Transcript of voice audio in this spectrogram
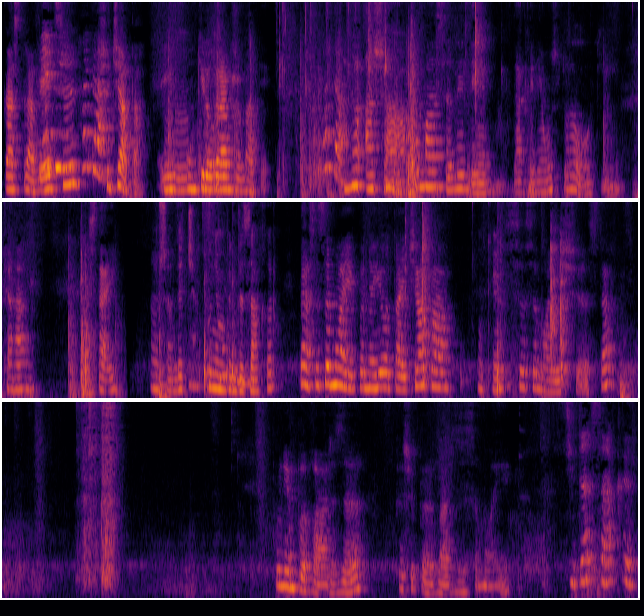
castravețe și ceapa. E un kilogram jumate. Nu, așa, acum să vedem dacă ne ustură ochii. Aha. Stai. Așa, deci punem un pic de zahăr. Da, să se moaie până eu tai ceapa, Ok. să se moaie și ăsta. Punem pe varză, că și pe varză să moaie. Și dă sacră.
